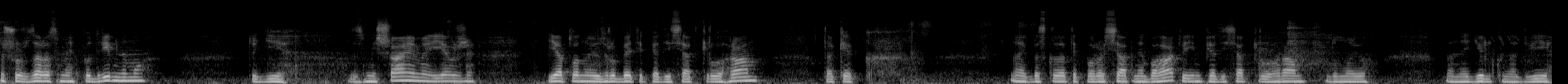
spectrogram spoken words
Ну що ж, зараз ми подрібнемо, тоді змішаємо і я вже я планую зробити 50 кг, так як, ну, як би сказати, поросят небагато, їм 50 кг, думаю, на недільку, на дві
